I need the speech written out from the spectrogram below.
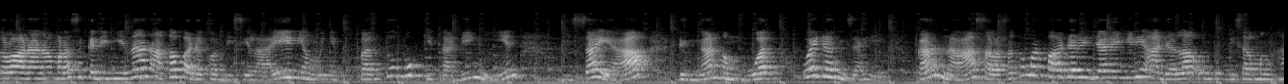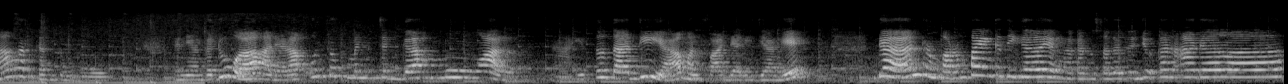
kalau anak-anak merasa kedinginan atau pada kondisi lain yang menyebabkan tubuh kita dingin, bisa ya dengan membuat wedang jahe. Karena salah satu manfaat dari jahe ini adalah untuk bisa menghangatkan tubuh. Dan yang kedua adalah untuk mencegah mual. Nah, itu tadi ya manfaat dari jahe. Dan rempah-rempah yang ketiga yang akan Ustazah tunjukkan adalah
